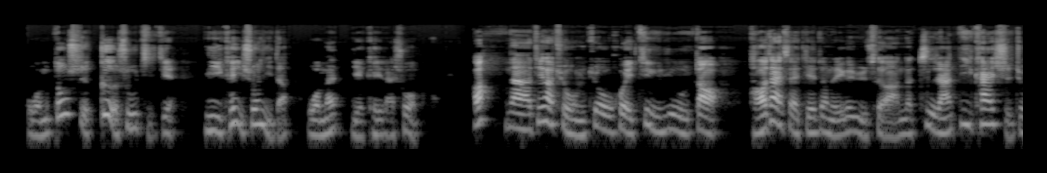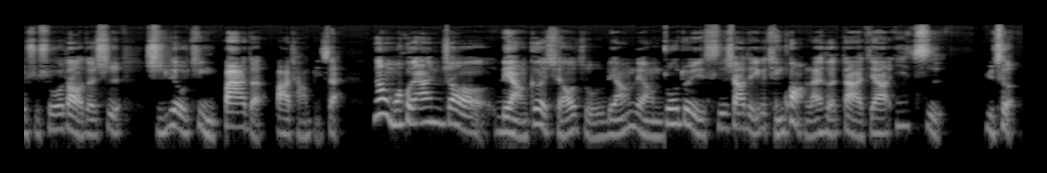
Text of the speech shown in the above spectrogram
我们都是各抒己见，你可以说你的，我们也可以来说我们。好，那接下去我们就会进入到淘汰赛阶段的一个预测啊。那自然一开始就是说到的是十六进八的八场比赛。那我们会按照两个小组两两多队厮杀的一个情况来和大家依次预测。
